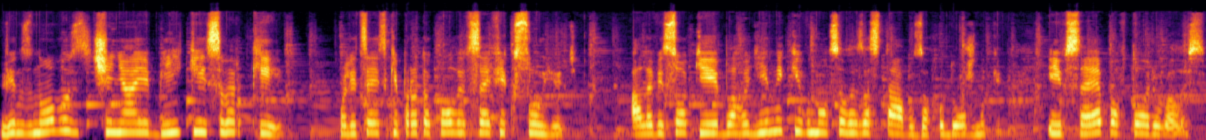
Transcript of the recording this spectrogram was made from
Він знову зчиняє бійки і сварки. Поліцейські протоколи все фіксують, але високі благодійники вносили заставу за художники, і все повторювалось.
